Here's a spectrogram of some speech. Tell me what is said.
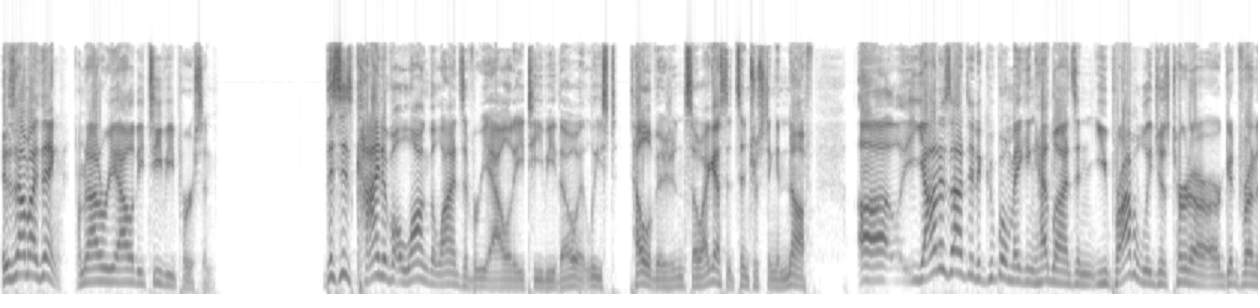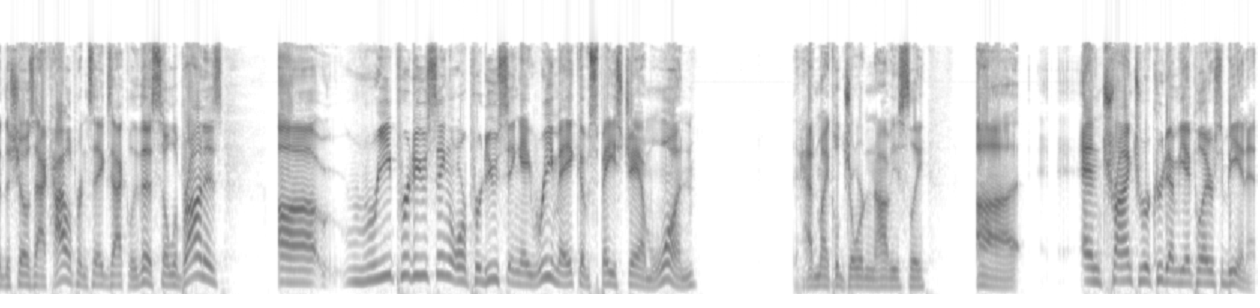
is not my thing. I'm not a reality TV person. This is kind of along the lines of reality TV, though, at least television. So I guess it's interesting enough. Uh, Giannis Antetokounmpo making headlines, and you probably just heard our, our good friend of the show, Zach Heilprin, say exactly this. So LeBron is uh, reproducing or producing a remake of Space Jam 1 that had Michael Jordan, obviously, uh, and trying to recruit NBA players to be in it.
